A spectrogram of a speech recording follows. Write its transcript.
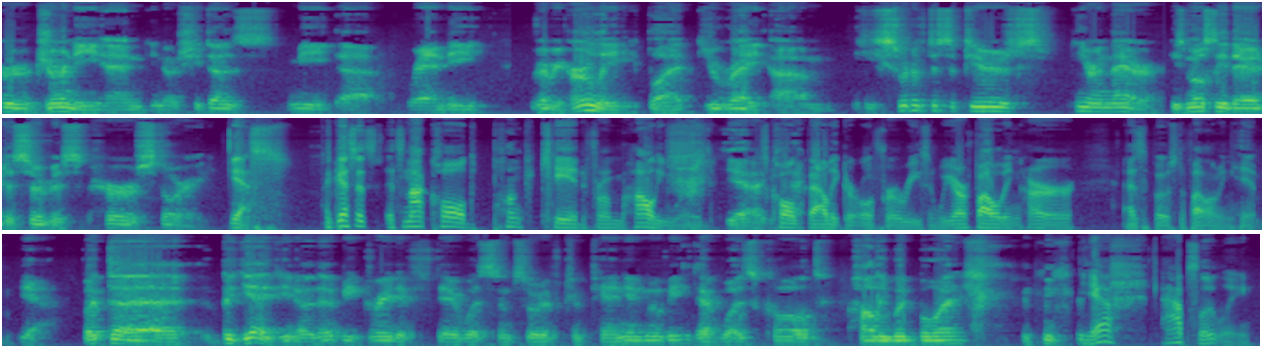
her journey, and you know she does meet uh, Randy very early. But you're right, um, he sort of disappears here and there. He's mostly there to service her story. Yes. I guess it's it's not called Punk Kid from Hollywood. Yeah, It's called Valley Girl for a reason. We are following her as opposed to following him. Yeah. But uh, but yeah, you know that'd be great if there was some sort of companion movie that was called Hollywood Boy. Yeah, absolutely.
